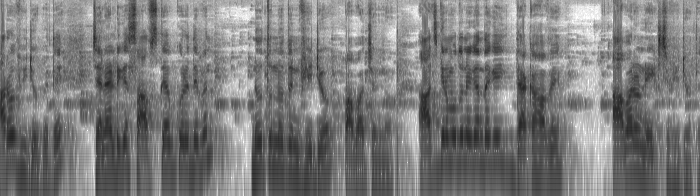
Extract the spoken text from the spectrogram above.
আরও ভিডিও পেতে চ্যানেলটিকে সাবস্ক্রাইব করে দেবেন নতুন নতুন ভিডিও পাওয়ার জন্য। আজকের মতন এখান থেকেই দেখা হবে আবারও নেক্সট ভিডিওতে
